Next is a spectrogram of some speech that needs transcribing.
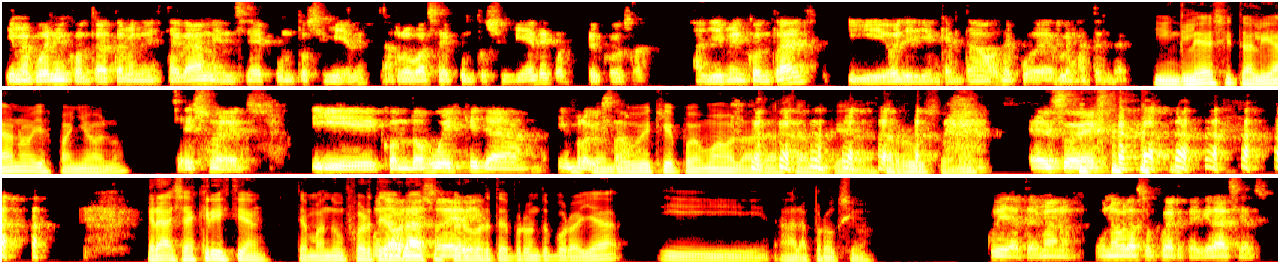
y me pueden encontrar también en Instagram en c.simiele, arroba c.simiele, cualquier cosa. Allí me encontráis y, oye, encantados de poderles atender. Inglés, italiano y español, ¿no? Eso es. Y con dos whisky ya improvisamos. con dos whisky podemos hablar hasta, hasta ruso, ¿no? Eso es. Gracias, Cristian. Te mando un fuerte abrazo. Espero verte pronto por allá y a la próxima. Cuídate, hermano. Un abrazo fuerte. Gracias.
